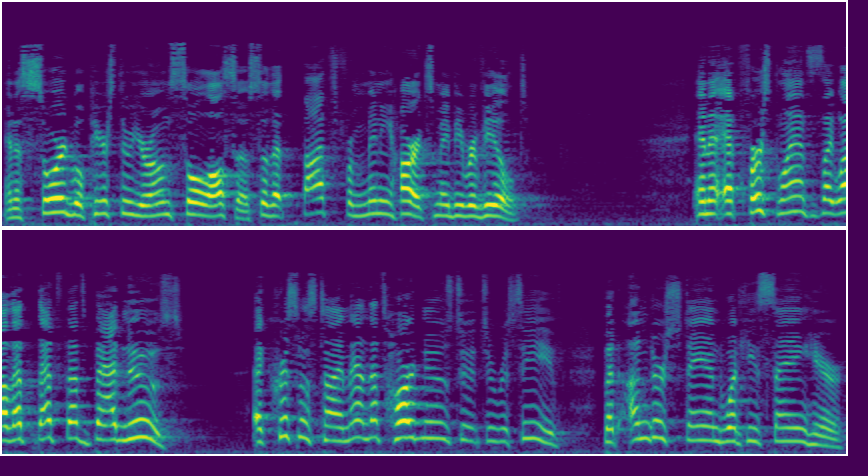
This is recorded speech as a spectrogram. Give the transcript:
And a sword will pierce through your own soul also, so that thoughts from many hearts may be revealed. And at first glance, it's like, wow, that, that's, that's bad news. At Christmas time, man, that's hard news to, to receive. But understand what he's saying here.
